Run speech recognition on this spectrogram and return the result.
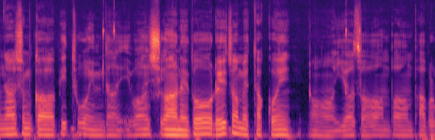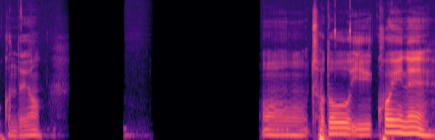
안녕하십니까 비트고입니다. 이번 시간에도 레이저 메타코인 어, 이어서 한번 봐볼 건데요. 어, 저도 이 코인에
